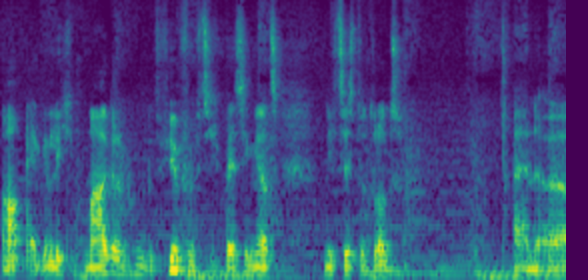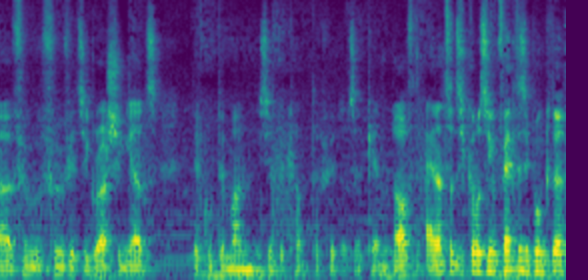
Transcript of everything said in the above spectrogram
oh, eigentlich mageren 154 Passing Yards. Nichtsdestotrotz ein äh, 45 Rushing Yards. Der gute Mann ist ja bekannt dafür, dass er gerne läuft. 21,7 Fantasy-Punkte,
